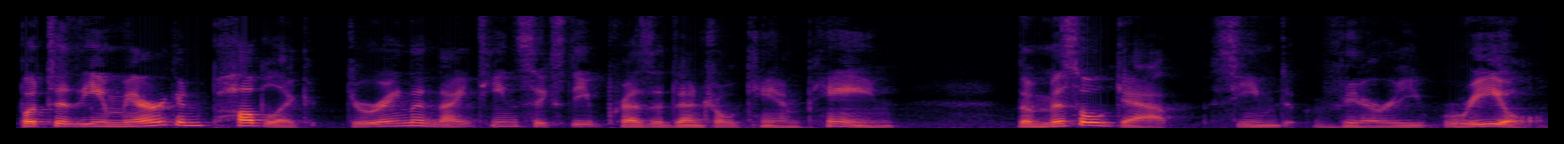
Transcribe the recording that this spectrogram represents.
But to the American public during the 1960 presidential campaign, the missile gap seemed very real.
